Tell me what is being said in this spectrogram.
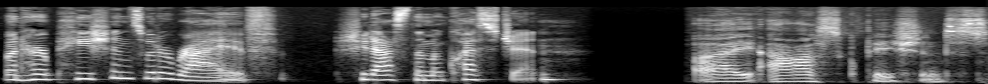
When her patients would arrive, she'd ask them a question. I ask patients,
